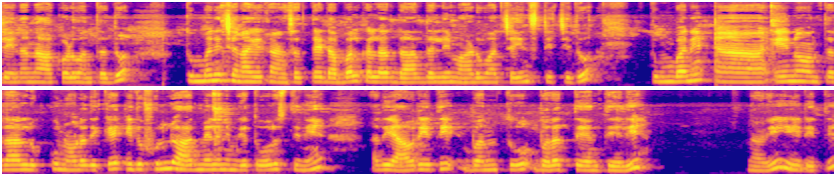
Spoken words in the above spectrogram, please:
ಚೈನನ್ನು ಹಾಕೊಳ್ಳುವಂಥದ್ದು ತುಂಬಾ ಚೆನ್ನಾಗಿ ಕಾಣಿಸುತ್ತೆ. ಡಬಲ್ ಕಲರ್ ದಾರದಲ್ಲಿ ಮಾಡುವ ಚೈನ್ ಸ್ಟಿಚ್ ಇದು. ತುಂಬಾ ಏನೋ ಒಂಥರ ಲುಕ್ಕು ನೋಡೋದಕ್ಕೆ. ಇದು ಫುಲ್ಲು ಆದಮೇಲೆ ನಿಮಗೆ ತೋರಿಸ್ತೀನಿ. ಅದು ಯಾವ ರೀತಿ ಬಂತು, ಬರುತ್ತೆ ಅಂಥೇಳಿ ನೋಡಿ, ಈ ರೀತಿ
